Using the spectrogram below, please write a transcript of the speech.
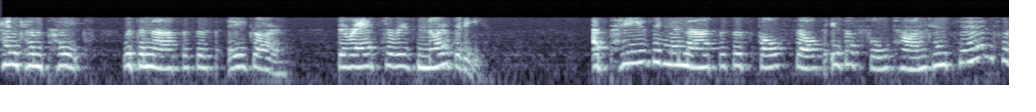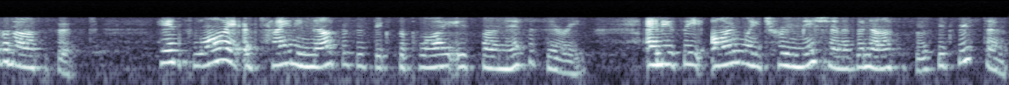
can compete with the narcissist's ego? Their answer is nobody. Appeasing the narcissist's false self is a full time concern for the narcissist. Hence, why obtaining narcissistic supply is so necessary and is the only true mission of the narcissist's existence.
